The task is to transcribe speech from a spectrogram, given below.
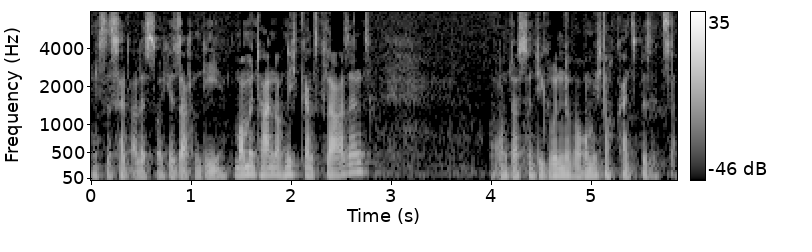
Das ist halt alles solche Sachen, die momentan noch nicht ganz klar sind. Und das sind die Gründe, warum ich noch keins besitze.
